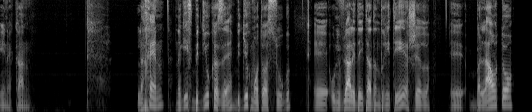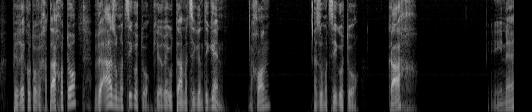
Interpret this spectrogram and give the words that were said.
הנה, כאן. לכן, נגיף בדיוק כזה, בדיוק מאותו הסוג, אה, הוא נבלע על ידי תא דנדריטי, אשר אה, בלע אותו, פירק אותו וחתך אותו, ואז הוא מציג אותו, כי הרי הוא תא מציג אנטיגן, נכון? אז הוא מציג אותו כך, הנה,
